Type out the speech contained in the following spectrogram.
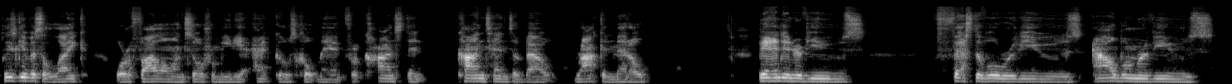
Please give us a like or a follow on social media at Ghost Cult Mag for constant content about rock and metal, band interviews, festival reviews, album reviews.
